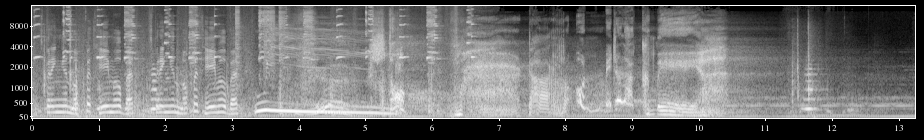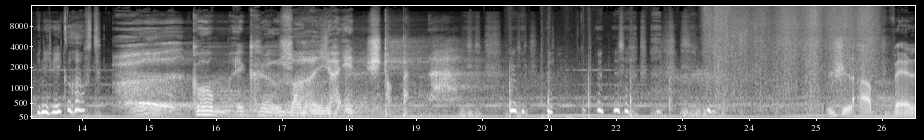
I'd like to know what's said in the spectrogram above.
springen op het hemelbed, springen op het hemelbed. Wee. Stop! Daar onmiddellijk mee. Meneer Ekelhaft? Kom, ik zal je instoppen. Slaap wel,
